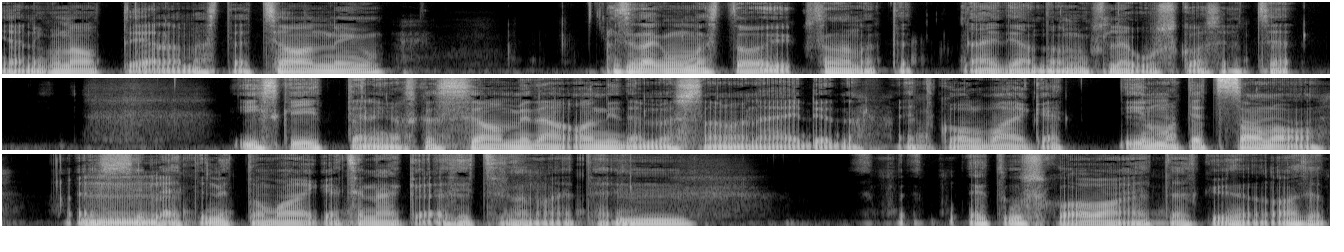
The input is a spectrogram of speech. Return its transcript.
ja niin kuin nauttii elämästä. Et se on niin kuin, sitä kun mun mielestä toi, kun sanot, että äiti antoi niin uskoa se, että se iski itteeni, koska se on mitä on itse myös sanoin äidiltä, että kun on ollut vaikea, ilman että sanoo, mm. sille, että nyt on vaikea, että se näkee ja sitten se sanoo, että hei, mm. et, et uskoa vaan, että, että kyllä asiat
